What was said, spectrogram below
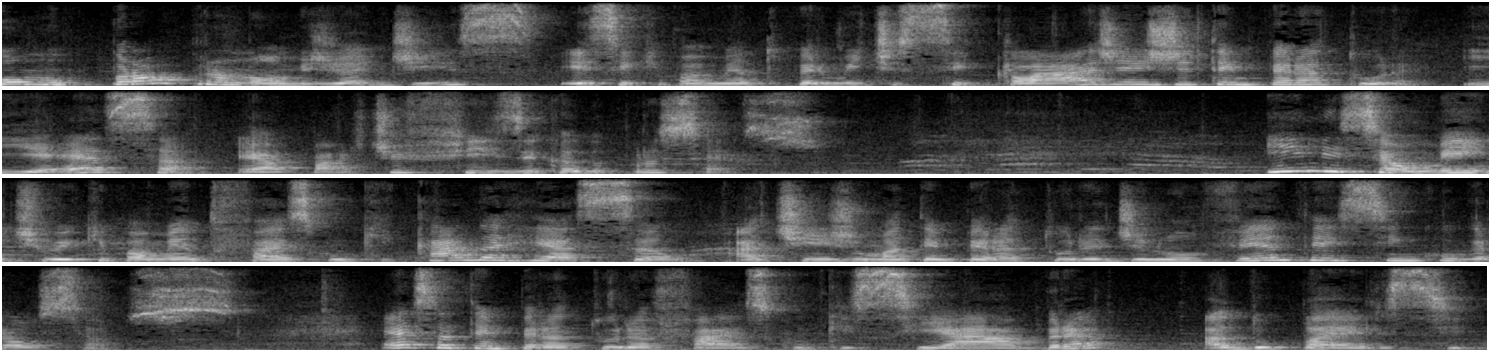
Como o próprio nome já diz, esse equipamento permite ciclagens de temperatura e essa é a parte física do processo. Inicialmente, o equipamento faz com que cada reação atinja uma temperatura de 95 graus Celsius. Essa temperatura faz com que se abra a dupla hélice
